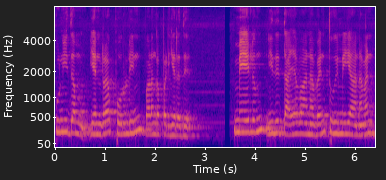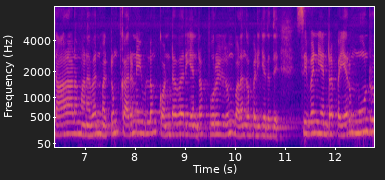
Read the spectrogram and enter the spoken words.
புனிதம் என்ற பொருளின் வழங்கப்படுகிறது. மேலும் இது தயவானவன் தூய்மையானவன் தாராளமானவன் மற்றும் கருணை உள்ளம் கொண்டவர் என்ற பொருளிலும் வழங்கப்படுகிறது. சிவன் என்ற பெயர் மூன்று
